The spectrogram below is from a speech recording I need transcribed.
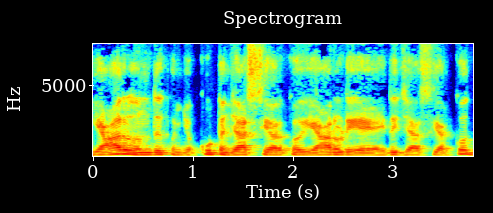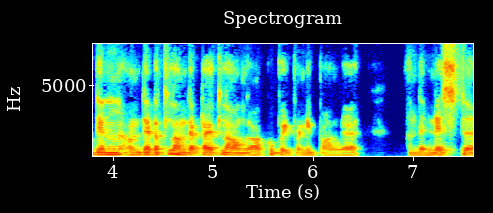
யார் வந்து கொஞ்சம் கூட்டம் ஜாஸ்தியாக இருக்கோ யாருடைய இது ஜாஸ்தியாக இருக்கோ தென் அந்த இடத்துல அந்த டயத்தில் அவங்க ஆக்குப்பை பண்ணிப்பாங்க. அந்த நெஸ்ட்டை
